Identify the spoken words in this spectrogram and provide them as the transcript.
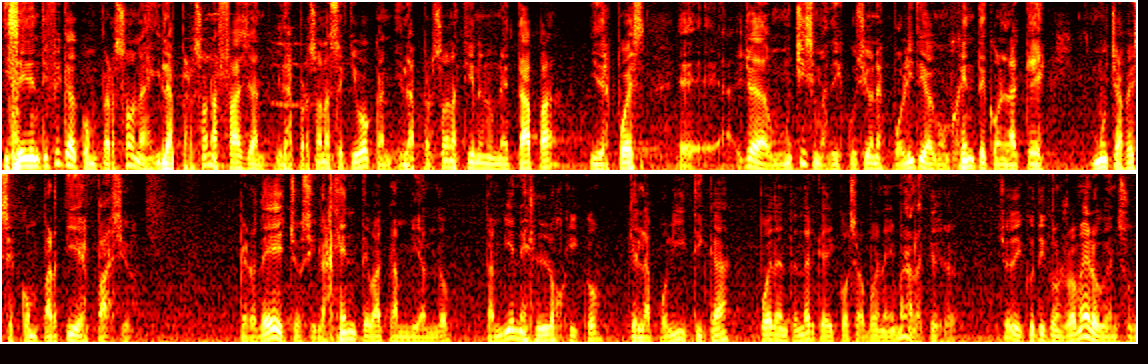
Y se identifica con personas, y las personas fallan, y las personas se equivocan, y las personas tienen una etapa, y después, eh, yo he dado muchísimas discusiones políticas con gente con la que muchas veces compartí espacio. Pero de hecho, si la gente va cambiando, también es lógico que la política pueda entender que hay cosas buenas y malas. Que yo, discutí con Romero en su,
